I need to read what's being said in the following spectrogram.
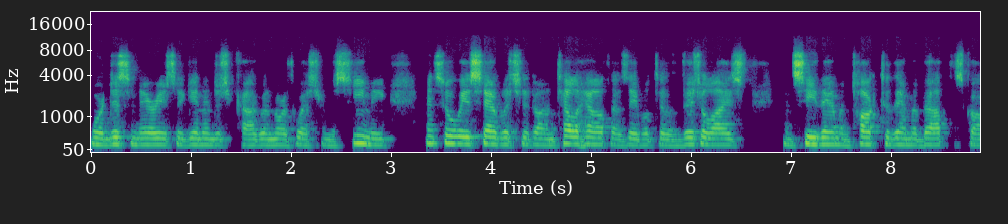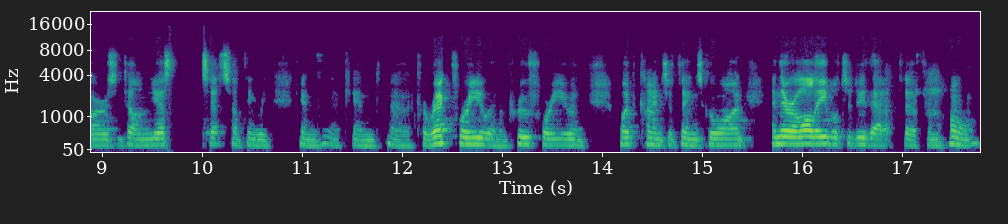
more distant areas again into Chicago and Northwestern to see me. And so we established it on telehealth. I was able to visualize and see them and talk to them about the scars and tell them, yes, that's something we can can uh, correct for you and improve for you, and what kinds of things go on. And they're all able to do that uh, from home.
